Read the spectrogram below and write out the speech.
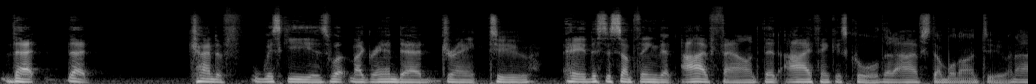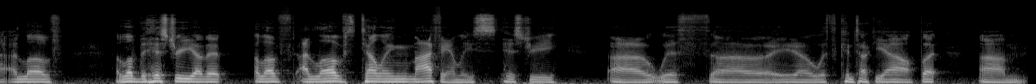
that that kind of whiskey is what my granddad drank to hey this is something that i've found that i think is cool that i've stumbled onto and i, I love i love the history of it i love i love telling my family's history uh, with uh, you know with kentucky owl but um,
